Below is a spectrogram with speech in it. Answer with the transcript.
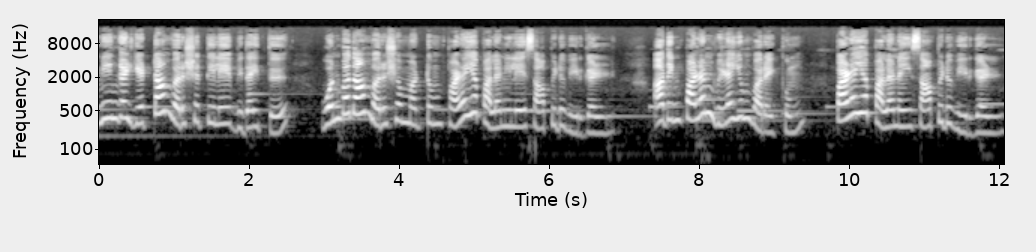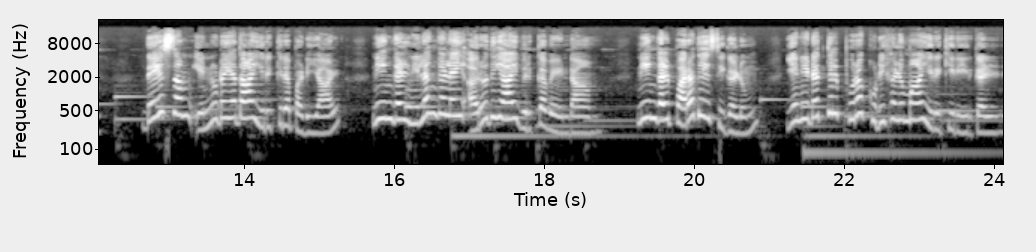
நீங்கள் எட்டாம் வருஷத்திலே விதைத்து ஒன்பதாம் வருஷம் மட்டும் பழைய பலனிலே சாப்பிடுவீர்கள். அதன் பலன் விளையும் வரைக்கும் பழைய பலனை சாப்பிடுவீர்கள். தேசம் என்னுடையதாய் இருக்கிறபடியால் நீங்கள் நிலங்களை அறுதியாய் விற்க வேண்டாம். நீங்கள் பரதேசிகளும் என்னிடத்தில் புறக்குடிகளுமாயிருக்கிறீர்கள்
